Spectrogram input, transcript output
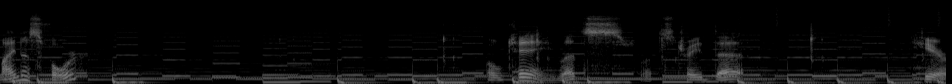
Minus four? Okay, let's let's trade that here.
